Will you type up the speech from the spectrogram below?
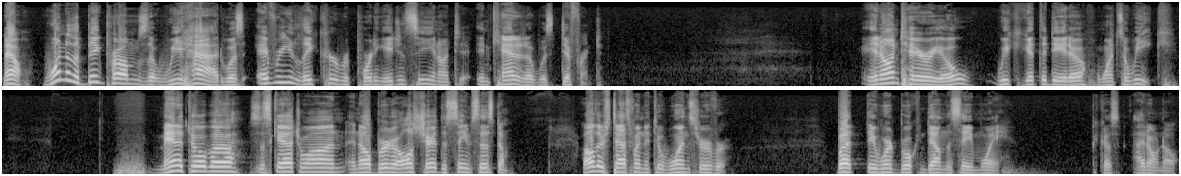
Now, one of the big problems that we had was every liquor reporting agency in, in Canada was different. In Ontario, we could get the data once a week. Manitoba, Saskatchewan, and Alberta all shared the same system. All their stats went into one server, but they weren't broken down the same way because I don't know.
